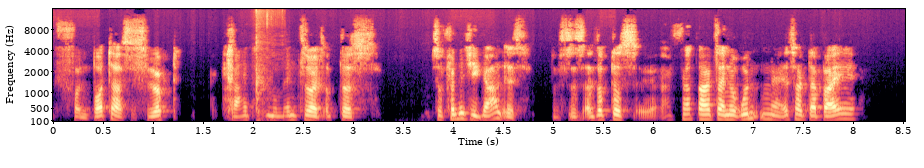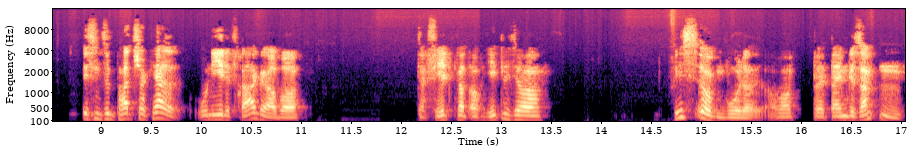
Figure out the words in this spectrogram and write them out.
von Bottas, es wirkt gerade im Moment so, als ob das so völlig egal ist. Es ist, als ob das, er fährt halt seine Runden, er ist halt dabei, ist ein sympathischer Kerl, ohne jede Frage, aber da fehlt gerade auch jeglicher Biss irgendwo, aber bei, beim gesamten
